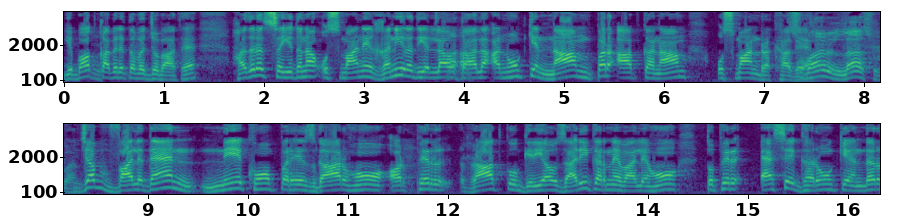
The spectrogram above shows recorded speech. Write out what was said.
یہ بہت قابل توجہ بات ہے۔ حضرت سیدنا عثمان غنی رضی اللہ تعالی عنہ کے نام پر آپ کا نام عثمان رکھا گیا۔ سبحان اللہ سبحان جب والدین نیک ہوں پرہیزگار ہوں اور پھر رات کو گریا زاری کرنے والے ہوں تو پھر ایسے گھروں کے اندر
